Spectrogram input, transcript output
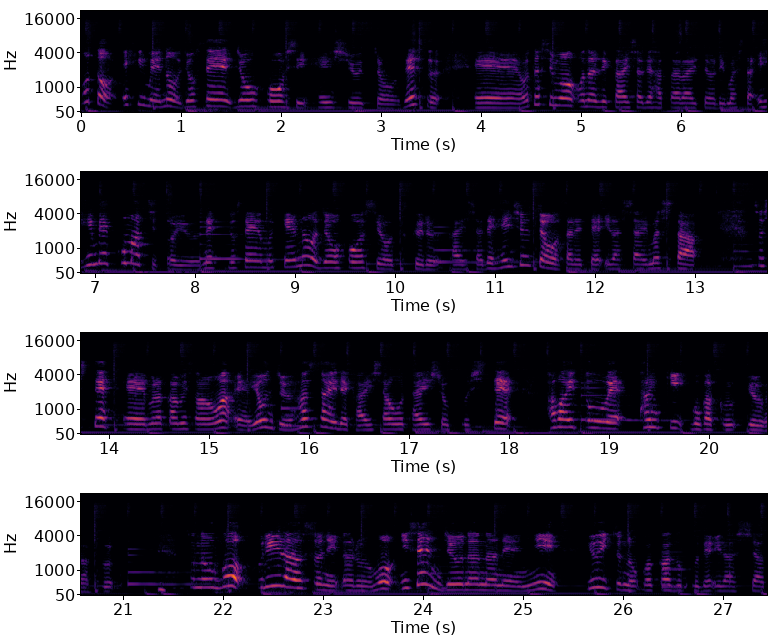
元愛媛の女性情報誌編集長です、えー、私も同じ会社で働いておりました愛媛小町というね女性向けの情報誌を作る会社で編集長をされていらっしゃいました。そして、えー、村上さんは、えー、48歳で会社を退職してハワイ島へ短期語学留学その後フリーランスになるも2017年に唯一のご家族でいらっしゃっ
